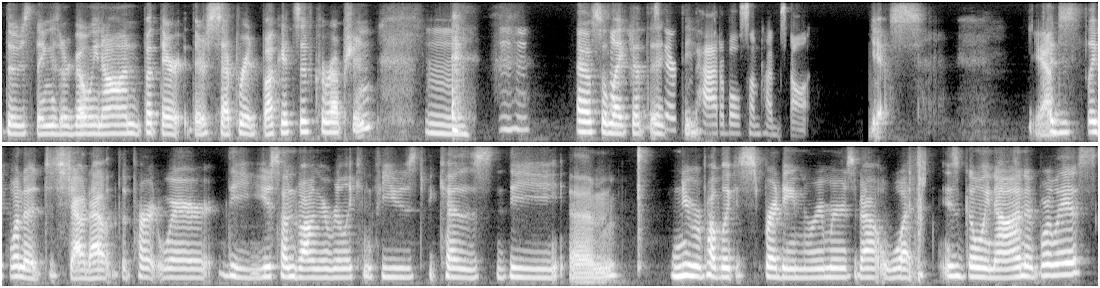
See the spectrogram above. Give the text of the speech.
those things are going on, but they're they're separate buckets of corruption. Mm, Mm-hmm. I also like that the, they're the compatible, sometimes not. Yes. yeah. I just like want to just shout out the part where the Yuuzhan Vong are really confused because the um New Republic is spreading rumors about what is going on at Borleias.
